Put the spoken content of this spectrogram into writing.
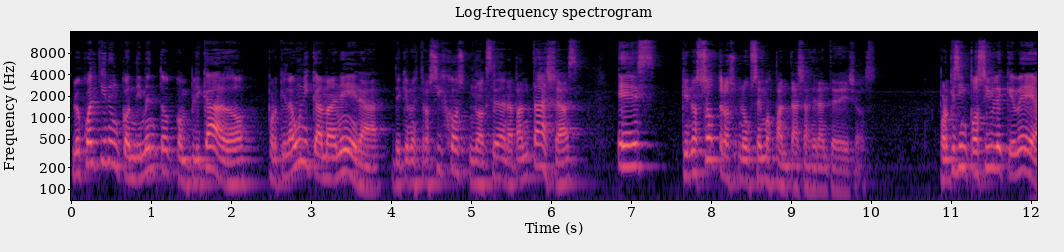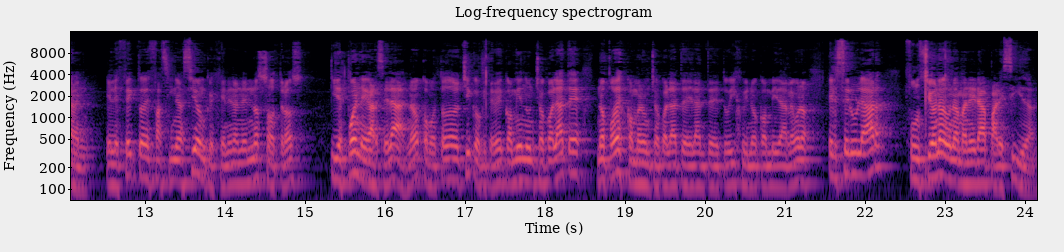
lo cual tiene un condimento complicado, porque la única manera de que nuestros hijos no accedan a pantallas es que nosotros no usemos pantallas delante de ellos. Porque es imposible que vean el efecto de fascinación que generan en nosotros y después negárselas, ¿no? Como todo chico que te ve comiendo un chocolate, no podés comer un chocolate delante de tu hijo y no convidarle. Bueno, el celular funciona de una manera parecida.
